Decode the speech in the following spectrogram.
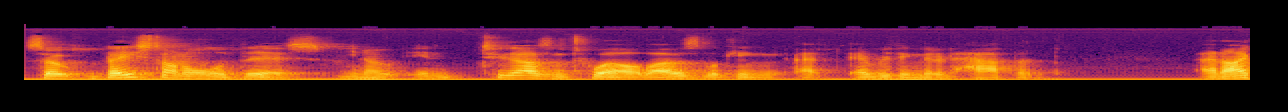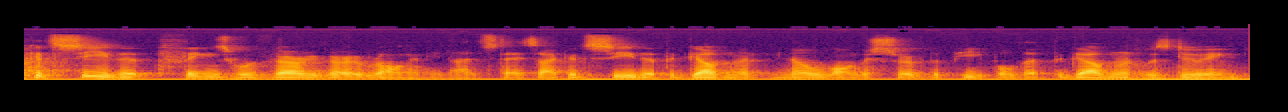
So, based on all of this, you know, in 2012, I was looking at everything that had happened, and I could see that things were very, very wrong in the United States. I could see that the government no longer served the people, that the government was doing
